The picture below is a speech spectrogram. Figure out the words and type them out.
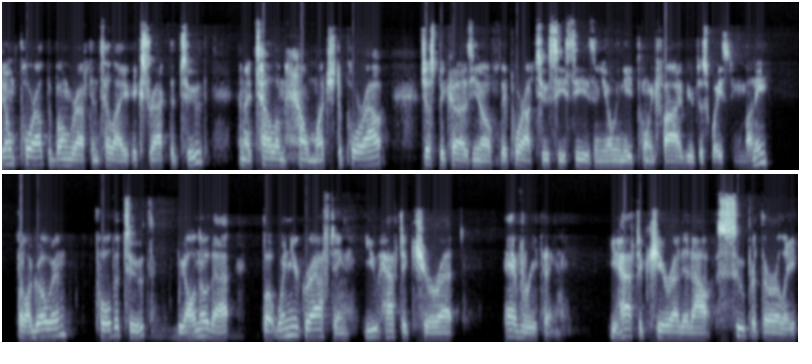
don't pour out the bone graft until I extract the tooth and I tell them how much to pour out just because, you know, if they pour out two cc's and you only need 0.5, you're just wasting money. But I'll go in, pull the tooth. We all know that. But when you're grafting, you have to curette everything. You have to curette it out super thoroughly.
